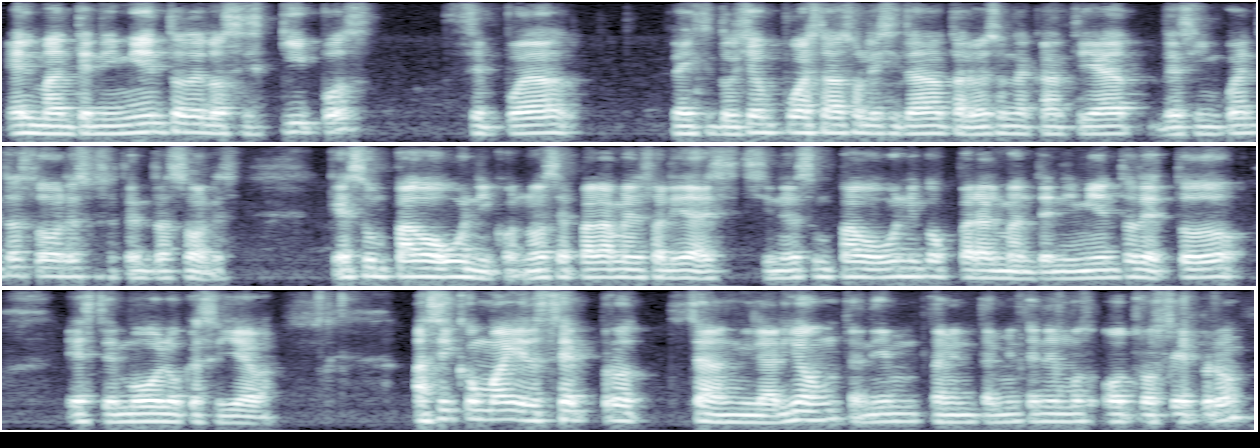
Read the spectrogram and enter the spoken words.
el mantenimiento de los equipos se pueda, la institución pueda estar solicitando tal vez una cantidad de 50 soles o 70 soles, que es un pago único, no se paga mensualidades, sino es un pago único para el mantenimiento de todo este módulo que se lleva. Así como hay el CEPRO San Hilarión, también, también, también tenemos otro CEPRO,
